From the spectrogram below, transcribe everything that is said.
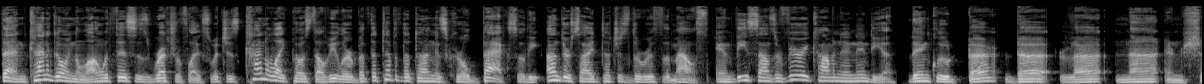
Then, kinda going along with this is retroflex, which is kinda like post-alveolar, but the tip of the tongue is curled back so the underside touches the roof of the mouth, and these sounds are very common in India. They include d, d, l, n, and sh.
